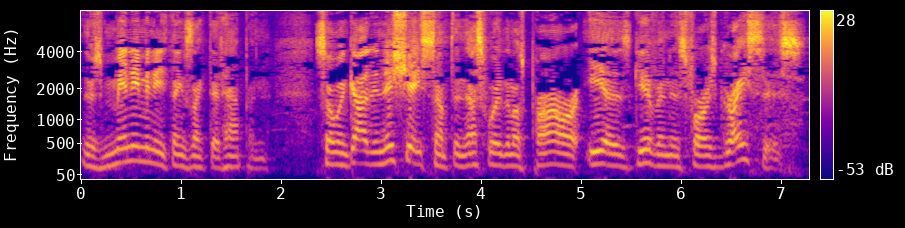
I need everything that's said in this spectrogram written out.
There's many, many things like that happen. So when God initiates something, that's where the most power is given as far as graces.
